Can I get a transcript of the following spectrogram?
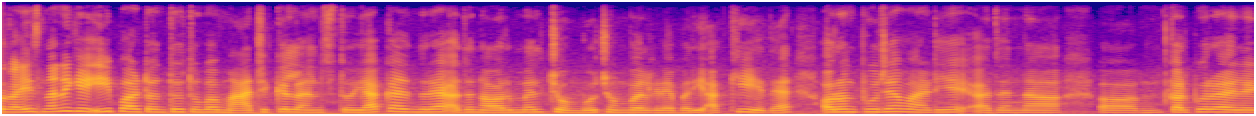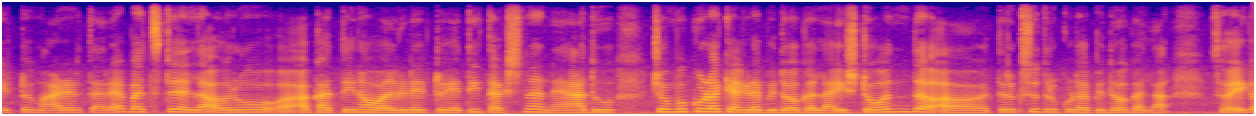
ಸೊ ಗೈಸ್ ನನಗೆ ಈ ಪಾರ್ಟ್ ಅಂತೂ ತುಂಬ ಮ್ಯಾಜಿಕಲ್ ಅನಿಸ್ತು. ಯಾಕಂದರೆ ಅದು ನಾರ್ಮಲ್ ಚೊಂಬು ಚೊಂಬು ಒಳಗಡೆ ಬರೀ ಅಕ್ಕಿ ಇದೆ. ಅವರೊಂದು ಪೂಜೆ ಮಾಡಿ ಅದನ್ನು ಕರ್ಪೂರ ಎಲ್ಲ ಇಟ್ಟು ಮಾಡಿರ್ತಾರೆ. ಬಟ್ ಸ್ಟಿಲ್ ಅವರು ಆ ಕತ್ತಿನ ಒಳಗಡೆ ಇಟ್ಟು ಎತ್ತಿದ ತಕ್ಷಣವೇ ಅದು ಚೊಂಬು ಕೂಡ ಕೆಳಗಡೆ ಬಿದ್ದೋಗಲ್ಲ. ಇಷ್ಟೊಂದು ತಿರುಗಿಸಿದ್ರು ಕೂಡ ಬಿದ್ದೋಗಲ್ಲ. ಸೊ ಈಗ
